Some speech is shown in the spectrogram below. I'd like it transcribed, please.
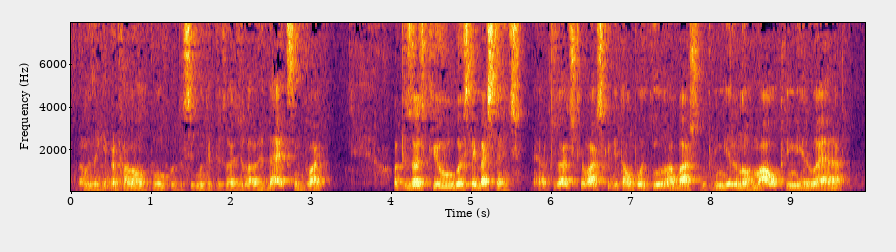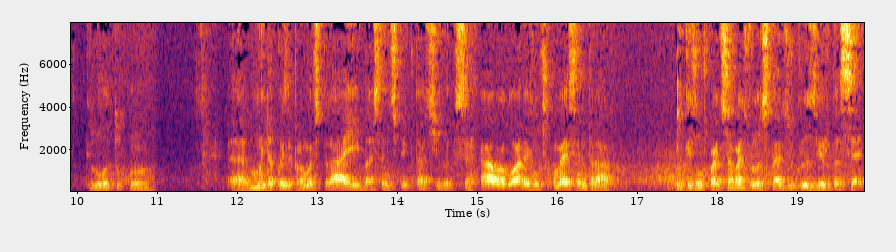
Estamos aqui para falar um pouco do segundo episódio de Lower Decks, Envoy. Um episódio que eu gostei bastante. É um episódio que eu acho que ele está um pouquinho abaixo do primeiro normal. O primeiro era piloto com é, muita coisa para mostrar e bastante expectativa que cercava. Agora a gente começa a entrar no que a gente pode chamar de velocidade de cruzeiro da série.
